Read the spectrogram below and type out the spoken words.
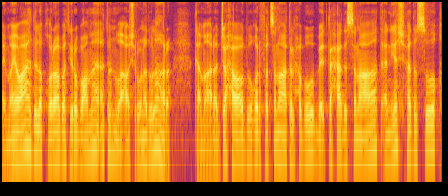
أي ما يعادل قرابة ربعمائة وعشرون دولار. كما رجح عضو غرفة صناعة الحبوب باتحاد الصناعات أن يشهد السوق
